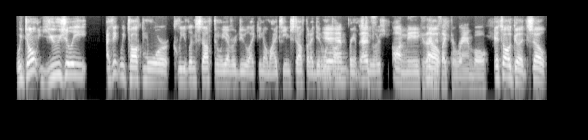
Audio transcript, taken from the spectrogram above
we don't usually. I think we talk more Cleveland stuff than we ever do like you know my team stuff. But I did want Yeah, to talk, bring up the that's- Steelers. on me because I No. just like to ramble. It's all good. So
